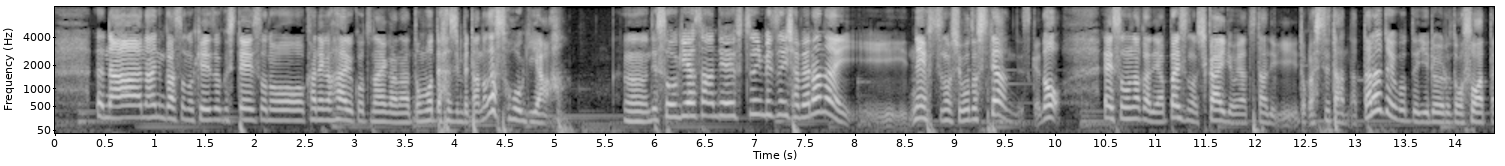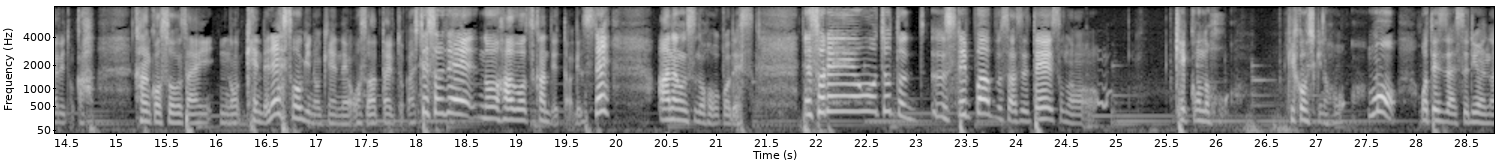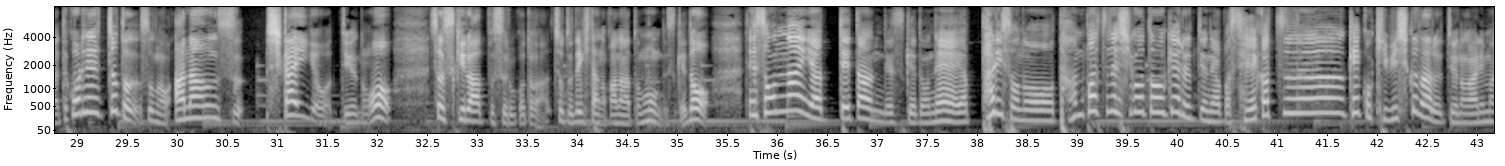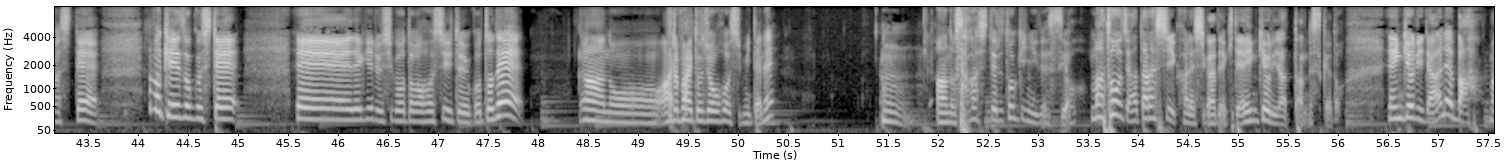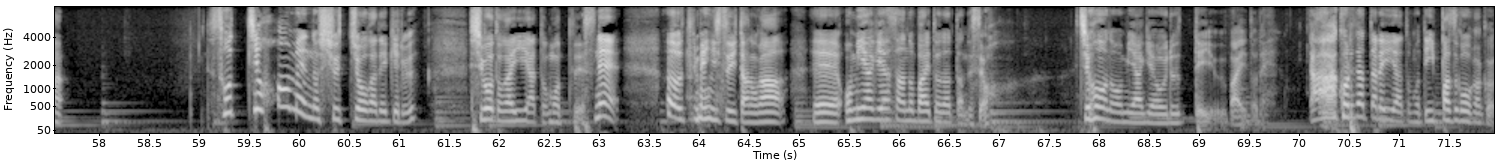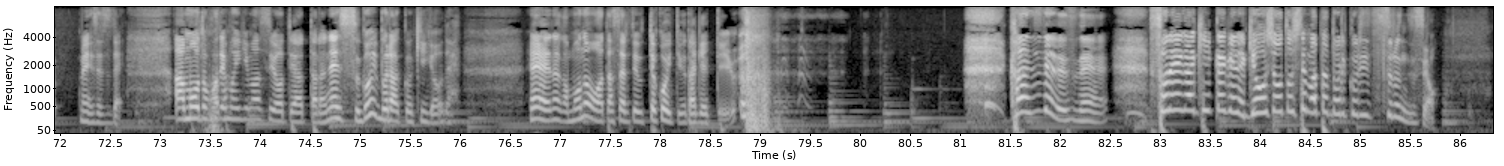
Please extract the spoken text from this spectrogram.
なあ、何かその継続して、その、金が入ることないかなと思って始めたのが葬儀屋。うん。で、葬儀屋さんで普通に別に喋らない、ね、普通の仕事してたんですけど、えー、その中でやっぱりその司会業やってたりとかしてたんだったらということでいろいろと教わったりとか、観光総裁の件でね、葬儀の件で教わったりとかして、それでノウハウを掴んでいったわけですね。アナウンスの方向です。で、それをちょっとステップアップさせて、その、結婚の方。結婚式の方もお手伝いするようになって、これでちょっとそのアナウンス、司会業っていうのを、ちょっとスキルアップすることがちょっとできたのかなと思うんですけど、で、そんなんやってたんですけどね、やっぱりその単発で仕事を受けるっていうのはやっぱ生活結構厳しくなるっていうのがありまして、やっぱ継続して、えー、できる仕事が欲しいということで、あの、アルバイト情報誌見てね、うん。あの、探してる時にですよ。まあ、当時新しい彼氏ができて遠距離だったんですけど、遠距離であれば、まあ、そっち方面の出張ができる仕事がいいやと思ってですね、目についたのが、えー、お土産屋さんのバイトだったんですよ。地方のお土産を売るっていうバイトで。ああ、これだったらいいやと思って一発合格、面接で。あ、もうどこでも行きますよってやったらね、すごいブラック企業で。えー、なんか物を渡されて売ってこいっていうだけっていう。感じでですね、それがきっかけで行商としてまた独立するんですよ。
